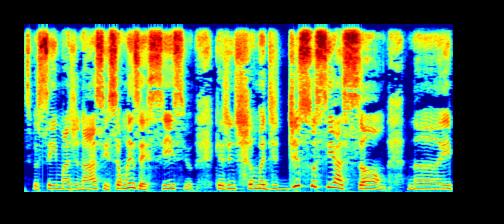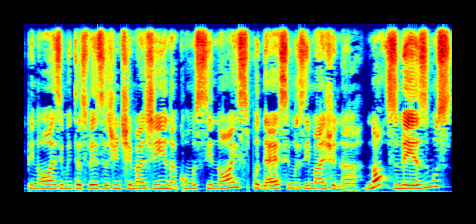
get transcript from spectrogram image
se você imaginasse, isso é um exercício que a gente chama de dissociação. Na hipnose, muitas vezes a gente imagina como se nós pudéssemos imaginar nós mesmos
